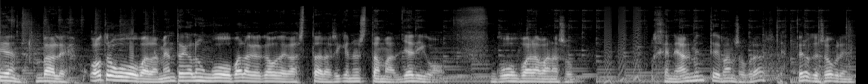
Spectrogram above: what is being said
Bien, vale. Otro huevo bala. Me han regalado un huevo bala que acabo de gastar, así que no está mal. Ya digo, huevos bala van a sobrar. Generalmente van a sobrar. Espero que sobren.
